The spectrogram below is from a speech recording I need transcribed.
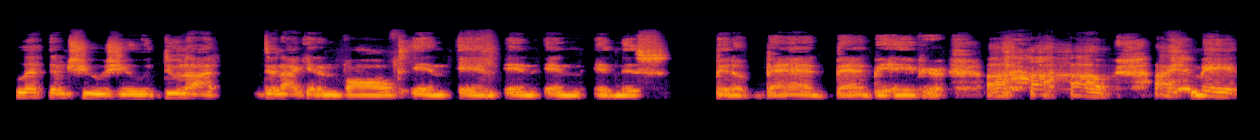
Let them choose you. Do not do not get involved in in in in in this bit of bad, bad behavior. Um, I mean,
